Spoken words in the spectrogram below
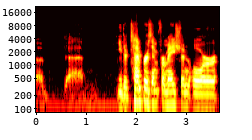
uh, uh, either tempers information or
